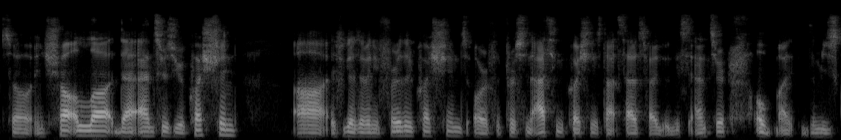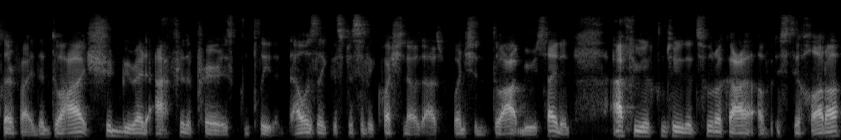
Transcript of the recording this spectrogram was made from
So inshallah that answers your question. Uh, if you guys have any further questions, or if the person asking the question is not satisfied with this answer, oh, my, let me just clarify: the du'a should be read after the prayer is completed. That was like the specific question that was asked: when should the du'a be recited? After you've completed the two rak'ah of istikhara,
